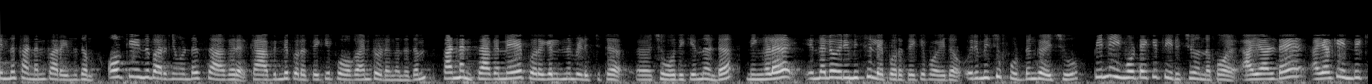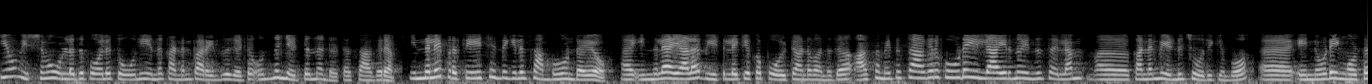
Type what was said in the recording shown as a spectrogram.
എന്ന് കണ്ണൻ പറയുന്നതും ഓക്കെ എന്ന് പറഞ്ഞുകൊണ്ട് സാഗർ ക്യാബിന്റെ പുറത്തേക്ക് പോകാൻ തുടങ്ങുന്നതും കണ്ണൻ സാഗറിനെ പുറകിൽ നിന്ന് വിളിച്ചിട്ട് ചോദിക്കുന്നുണ്ട്. നിങ്ങൾ ഇന്നലെ ഒരുമിച്ചല്ലേ പുറത്തേക്ക് പോയത്? ഒരുമിച്ച് ഫുഡും കഴിച്ചു. പിന്നെ ഇങ്ങോട്ടേക്ക് തിരിച്ചു വന്നപ്പോൾ അയാളുടെ അയാൾക്ക് എന്തൊക്കെയോ വിഷമം ഉള്ളതുപോലെ തോന്നി എന്ന് കണ്ണൻ പറയുന്നത് കേട്ട് ഒന്ന് ഞെട്ടുന്നുണ്ട് കേട്ടോ സാഗരം. ഇന്നലെ പ്രത്യേകിച്ച് എന്തെങ്കിലും സംഭവം ഉണ്ടായോ? ഇന്നലെ അയാൾ വീട്ടിലേക്കൊക്കെ പോയിട്ടാണ് വന്നത്. ആ സമയത്ത് സാഗർ കൂടെ ഇല്ലായിരുന്നു എന്ന് എല്ലാം കണ്ണൻ വീണ്ടും ചോദിക്കുമ്പോൾ എന്നോട് ഇങ്ങോട്ട്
